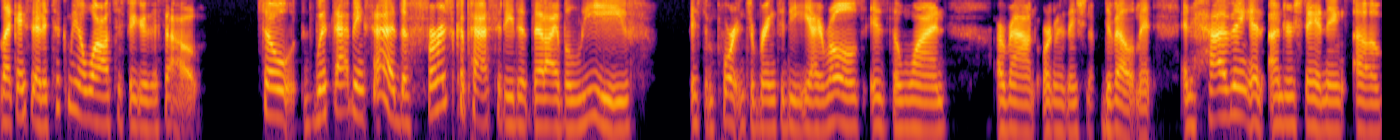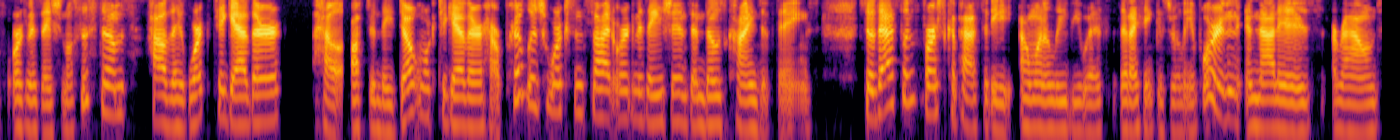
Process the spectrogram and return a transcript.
Like I said, it took me a while to figure this out. So, with that being said, the first capacity that, that I believe is important to bring to DEI roles is the one around organizational development and having an understanding of organizational systems, how they work together, how often they don't work together, how privilege works inside organizations, and those kinds of things. So that's the first capacity I want to leave you with that I think is really important, and that is around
